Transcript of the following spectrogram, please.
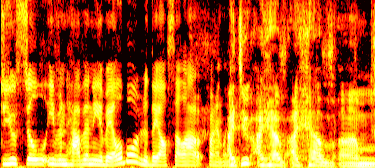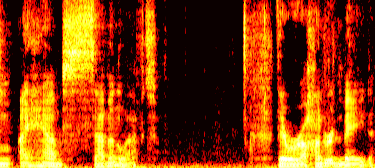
do you still even have any available, or did they all sell out finally? I do. I have. I have. Um, I have seven left. There were a hundred made.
